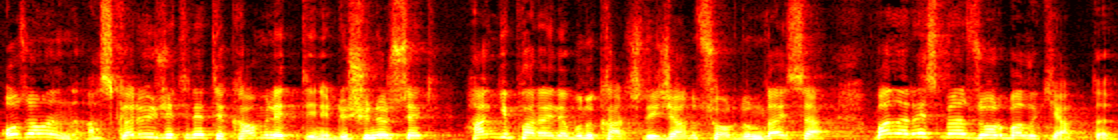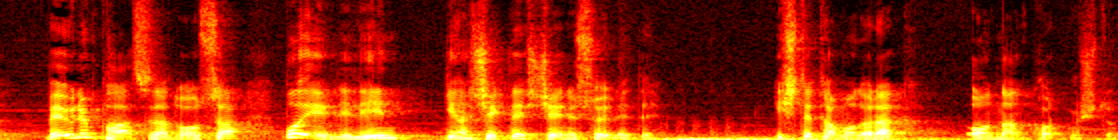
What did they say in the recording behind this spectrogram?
o zamanın asgari ücretine tekamül ettiğini düşünürsek hangi parayla bunu karşılayacağını sorduğumdaysa bana resmen zorbalık yaptı ve ölüm pahasına da olsa bu evliliğin gerçekleşeceğini söyledi. İşte tam olarak ondan korkmuştum.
